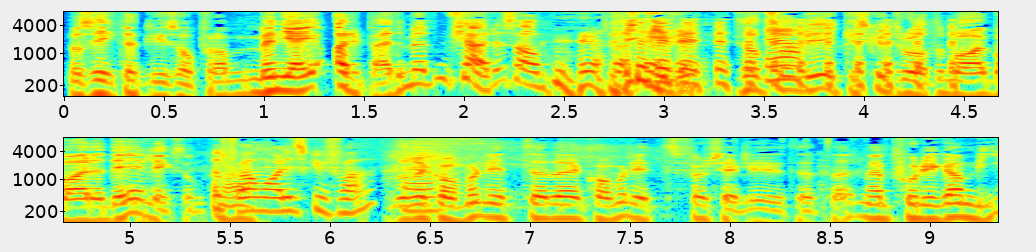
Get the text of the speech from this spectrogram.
Men så gikk det et lys opp for ham. Men jeg arbeider med den fjerde, sa han. Ivrig. Så vi ikke skulle tro at det var bare det, liksom. For han var litt skuffa? Det kommer litt, det kommer litt forskjellig ut, dette. her. Men polygami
